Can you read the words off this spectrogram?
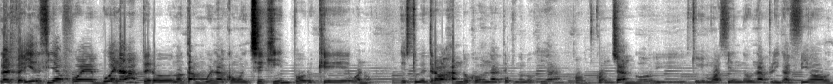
la experiencia fue buena, pero no tan buena como en Checking, porque, bueno, estuve trabajando con una tecnología, con, Django, y estuvimos haciendo una aplicación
